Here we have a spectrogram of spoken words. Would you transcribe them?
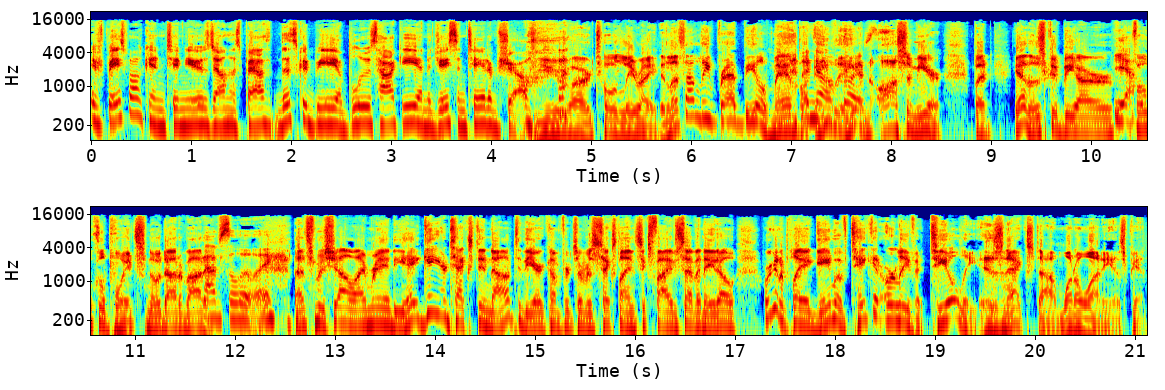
If baseball continues down this path, this could be a Blues hockey and a Jayson Tatum show. you are totally right. And let's not leave Brad Beal, man. But No, he, he had an awesome year. But yeah, those could be our Yeah. focal points, no doubt about it. Absolutely. That's Michelle. I'm Randy. Hey, get your text in now to the Air Comfort Service text line 65780. oh. We're going to play a game of Take It or Leave It. Tioli is next on 101 ESPN.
